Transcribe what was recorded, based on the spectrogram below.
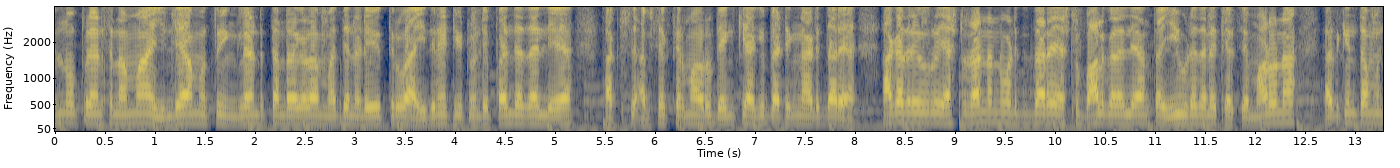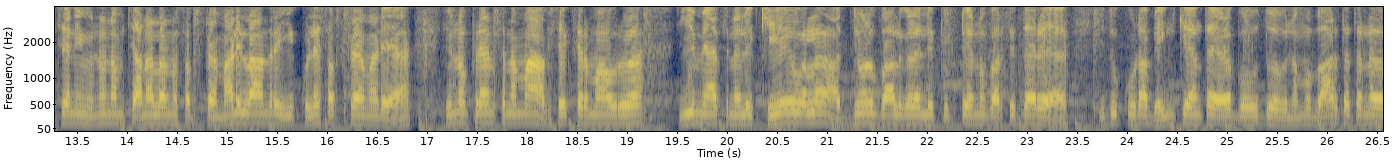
ಇನ್ನು ಫ್ರೆಂಡ್ಸ್ ನಮ್ಮ ಇಂಡಿಯಾ ಮತ್ತು ಇಂಗ್ಲೆಂಡ್ ತಂಡಗಳ ಮಧ್ಯೆ ನಡೆಯುತ್ತಿರುವ ಐದನೇ ಟಿ ಟ್ವೆಂಟಿ ಪಂದ್ಯದಲ್ಲಿ ಅಭಿಷೇಕ್ ಶರ್ಮಾ ಅವರು ಬೆಂಕಿಯಾಗಿ ಬ್ಯಾಟಿಂಗ್ ಆಡಿದ್ದಾರೆ. ಹಾಗಾದರೆ ಇವರು ಎಷ್ಟು ರನ್ ಅನ್ನು ಹೊಡೆದಿದ್ದಾರೆ, ಎಷ್ಟು ಬಾಲ್ಗಳಲ್ಲಿ ಅಂತ ಈ ವಿಡಿಯೋದಲ್ಲಿ ಚರ್ಚೆ ಮಾಡೋಣ. ಅದಕ್ಕಿಂತ ಮುಂಚೆ ನೀವು ಇನ್ನೂ ನಮ್ಮ ಚಾನಲನ್ನು ಸಬ್ಸ್ಕ್ರೈಬ್ ಮಾಡಿಲ್ಲ ಅಂದರೆ ಈ ಕೂಡಲೇ ಸಬ್ಸ್ಕ್ರೈಬ್ ಮಾಡಿ. ಇನ್ನು ಫ್ರೆಂಡ್ಸ್ ನಮ್ಮ ಅಭಿಷೇಕ್ ಶರ್ಮಾ ಅವರು ಈ ಮ್ಯಾಚ್ನಲ್ಲಿ ಕೇವಲ ಹದಿನೇಳು ಬಾಲ್ಗಳಲ್ಲಿ ಫಿಫ್ಟಿಯನ್ನು ಬಾರಿಸಿದ್ದಾರೆ. ಇದು ಕೂಡ ಬೆಂಕಿ ಅಂತ ಹೇಳಬಹುದು. ನಮ್ಮ ಭಾರತ ತಂಡದ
